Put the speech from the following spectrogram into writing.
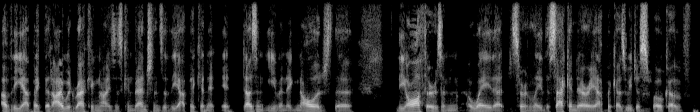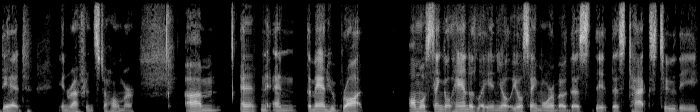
of the epic that I would recognize as conventions of the epic, and it it doesn't even acknowledge the the authors in a way that certainly the secondary epic, as we just spoke of, did in reference to Homer. Um, and and the man who brought almost single-handedly, and you'll you'll say more about this, the, this text to the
